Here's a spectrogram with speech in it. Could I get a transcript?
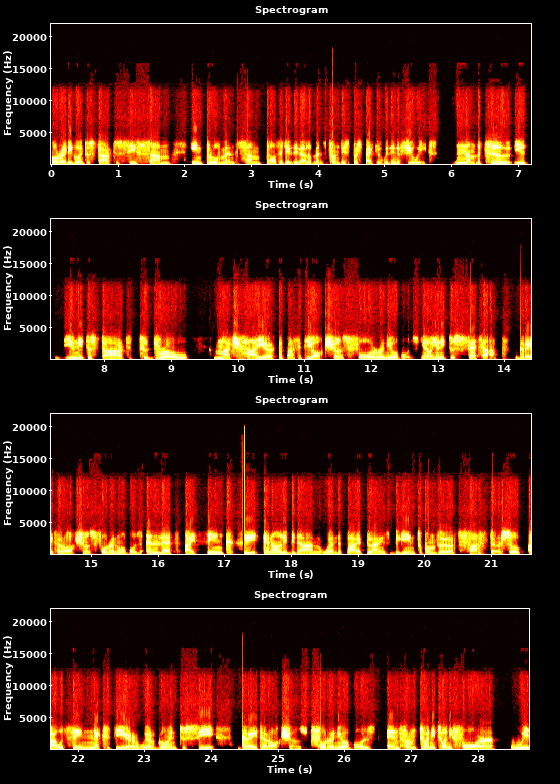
already going to start to see some improvement, some positive developments from this perspective within a few weeks. Number two, you, you need to start to draw much higher capacity auctions for renewables. You know, you need to set up greater auctions for renewables. And that I think can only be done when the pipelines begin to convert faster. So I would say next year we are going to see greater auctions for renewables. And from 2024, we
